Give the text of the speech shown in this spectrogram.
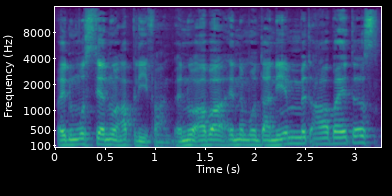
weil du musst ja nur abliefern. Wenn du aber in einem Unternehmen mitarbeitest,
